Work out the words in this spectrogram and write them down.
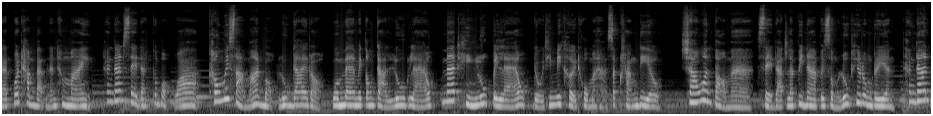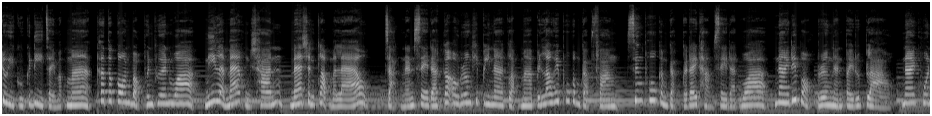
ดัตว่าทำแบบนั้นทำไม ทางด้านเซดัตก็บอกว่า เขาไม่สามารถบอกลูกได้หรอก ว่าแม่ไม่ต้องการลูกแล้ว แม่ทิ้งลูกไปแล้ว โดยที่ไม่เคยโทรมาหาสักครั้งเดียว เช้าวันต่อมาเซดัตและปีนาไปส่งลูกที่โรงเรียน ทางด้านดุยกูก็ดีใจมากๆ เธอตะโกนบอกเพื่อนๆว่า นี่แหละแม่ของฉัน แม่ฉันกลับมาแล้ว จากนั้นเซดัตก็เอาเรื่องที่ปีนากลับมาไปเล่าให้ผู้กำกับฟัง ซึ่งผู้กำกับก็ได้ถามเซดัตว่า นายได้บอกเรื่องนั้นไปหรือเปล่า นายควร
